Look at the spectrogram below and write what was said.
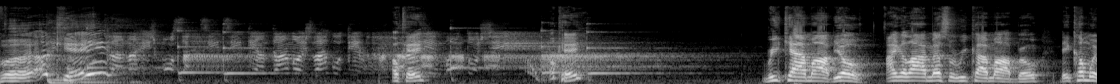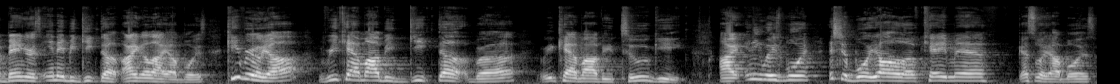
but okay. Okay. Okay. Recayd Mob, yo. I ain't gonna lie, I mess with Recayd Mob, bro. They come with bangers and they be geeked up. I ain't gonna lie, y'all boys. Keep real, y'all. Recayd Mob be geeked up, bro. Recayd Mob be too geek. Alright, anyways, boy, it's your boy, y'all love Kae, man. Guess what, y'all boys?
